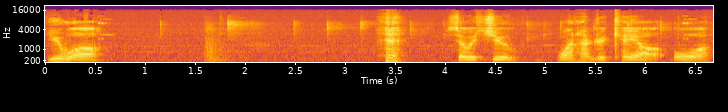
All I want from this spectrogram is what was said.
you are. so it's you. 100k or,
